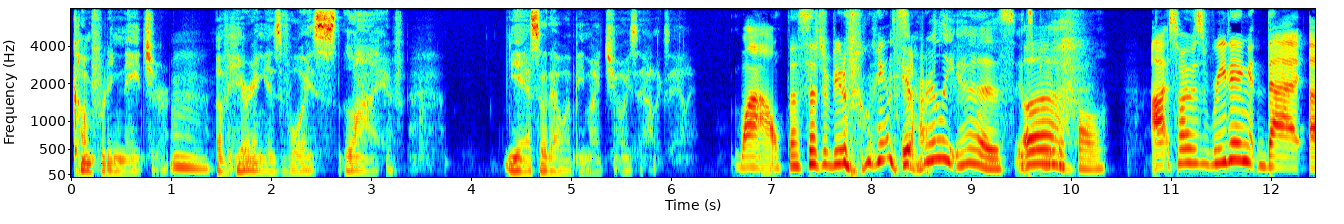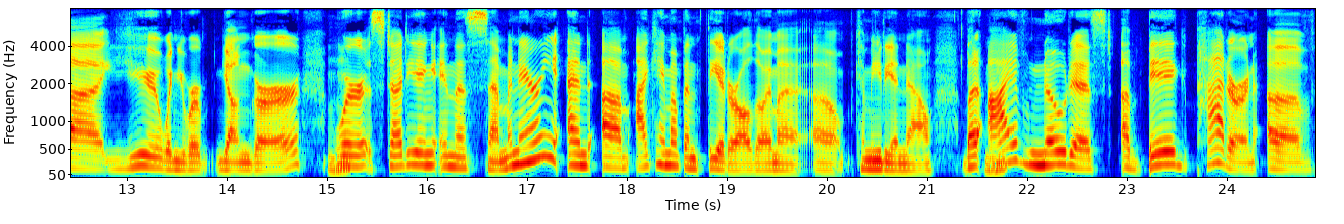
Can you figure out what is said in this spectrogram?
comforting nature of hearing his voice live. Yeah, so that would be my choice, Alex Haley. wow. That's such a beautiful answer. It really is. It's Ugh. beautiful. Uh, so I was reading that uh, you, when you were younger, Mm-hmm. were studying in the seminary, and um, I came up in theater, although I'm a, a comedian now. But Mm-hmm. I've noticed a big pattern of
